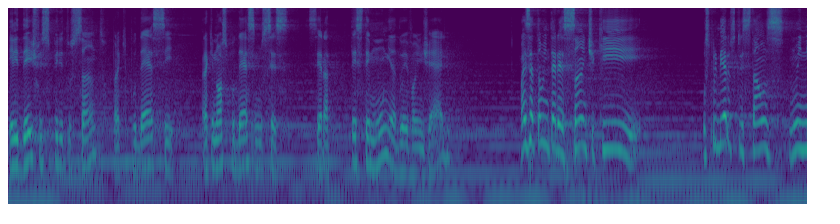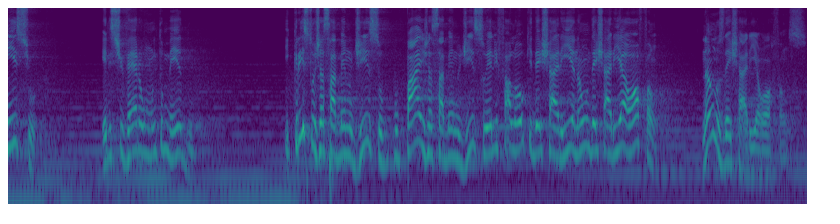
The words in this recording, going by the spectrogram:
Ele deixa o Espírito Santo para que pudesse, para que nós pudéssemos ser, ser a testemunha do Evangelho. Mas é tão interessante que os primeiros cristãos, no início, eles tiveram muito medo. E Cristo já sabendo disso, o Pai já sabendo disso, ele falou que deixaria, não deixaria órfão, não nos deixaria órfãos.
